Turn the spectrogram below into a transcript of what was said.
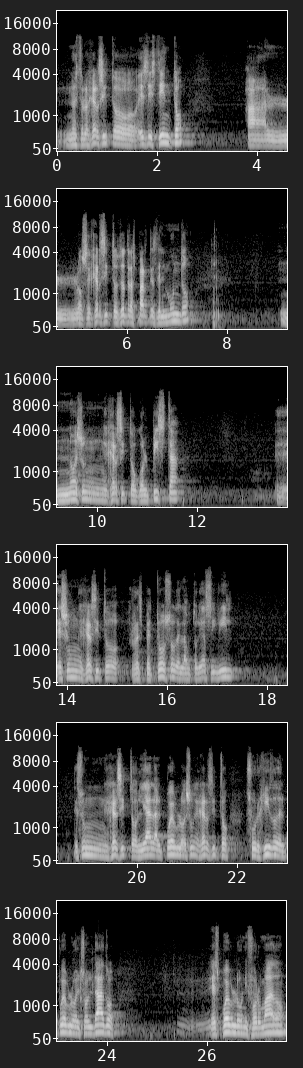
nuestro ejército es distinto a los ejércitos de otras partes del mundo, no es un ejército golpista, eh, es un ejército respetuoso de la autoridad civil, es un ejército leal al pueblo, es un ejército surgido del pueblo, el soldado es pueblo uniformado,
